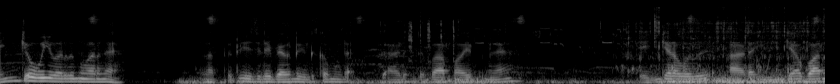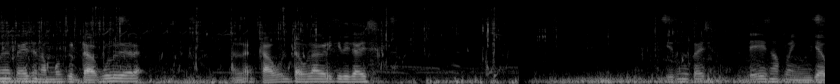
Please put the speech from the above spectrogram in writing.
எங்கே போய் வருதுன்னு பாருங்க. நல்லா பெரிய ஜிலேபி வந்து இழுக்க முடியல. அடுத்து பார்ப்போம் வெயிட் பண்ணுங்க. எங்கே போகுது? அட இங்கே பாருங்க காய்ஸ் நமக்கு டபுள் வேறு. நல்லா டபுள் டபுளாக கிடைக்குது காய்ஸ் இருங்க காய்ஸ் டேங்கப்பா இங்கே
